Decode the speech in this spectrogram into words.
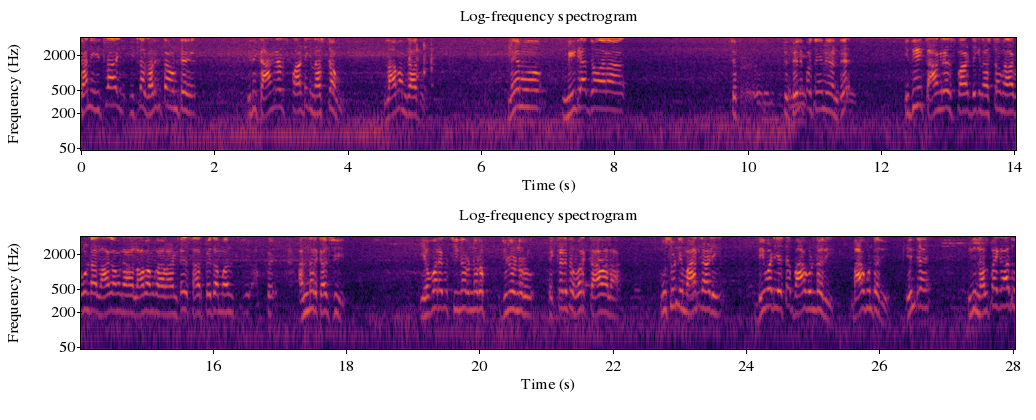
కానీ ఇట్లా ఇట్లా జరుగుతూ ఉంటే ఇది కాంగ్రెస్ పార్టీకి నష్టం లాభం కాదు. మేము మీడియా ద్వారా చెప్ తెలియపరిచింది ఏంటంటే ఇది కాంగ్రెస్ పార్టీకి నష్టం కాకుండా లాభం కా- లాభం కావాలంటే సార్ పెద్ద మనిషి అందరు కలిసి ఎవరైతే సీనియర్ ఉన్నారో జూనియర్ ఉన్నారో ఎక్కడైతే వర్క్ కావాలా కూర్చుండి మాట్లాడి డివైడ్ చేస్తే బాగుండదు బాగుంటుంది. ఏంటంటే ఇది నలభై కాదు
